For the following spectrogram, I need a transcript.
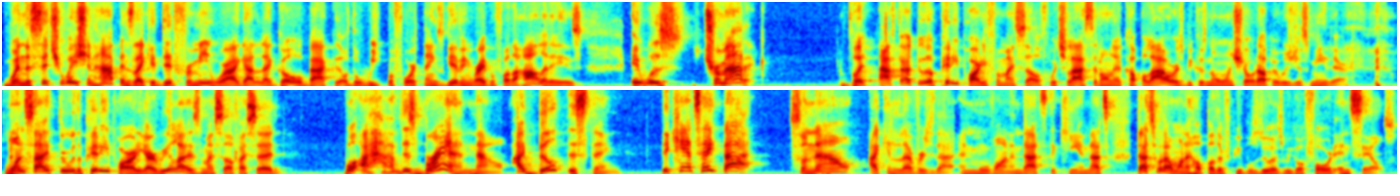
when the situation happens like it did for me where i got let go back the week before thanksgiving right before the holidays it was traumatic but after I threw a pity party for myself, which lasted only a couple hours because no one showed up, it was just me there. Once I threw the pity party, I realized myself, I said, Well, I have this brand now. I built this thing. They can't take that. So now I can leverage that and move on. And that's the key. And that's that's what I want to help other people do as we go forward in sales.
